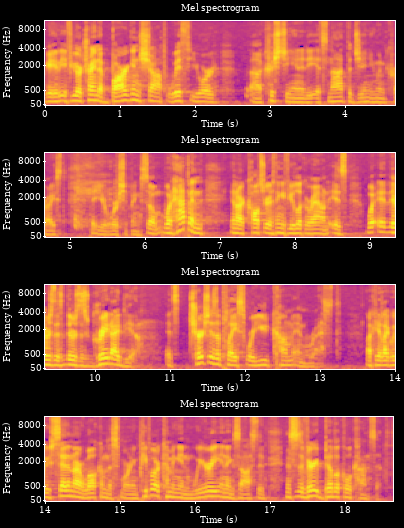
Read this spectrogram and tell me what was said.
Okay, if you are trying to bargain shop with your uh, Christianity, it's not the genuine Christ that you're worshiping. So, what happened in our culture, I think, if you look around, is what, there, was this, there was this great idea. It's church is a place where you come and rest. Okay, like we said in our welcome this morning, people are coming in weary and exhausted. This is a very biblical concept.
